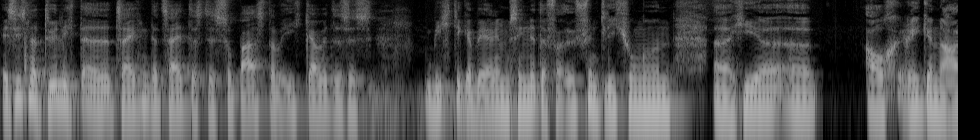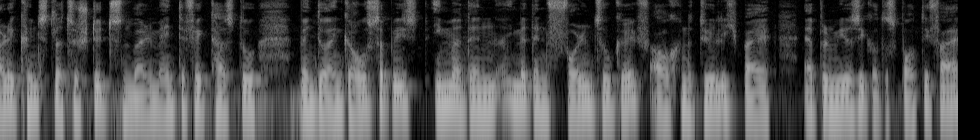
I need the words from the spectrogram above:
es ist natürlich ein Zeichen der Zeit, dass das so passt, aber ich glaube, dass es wichtiger wäre im Sinne der Veröffentlichungen äh, hier äh, auch regionale Künstler zu stützen, weil im Endeffekt hast du, wenn du ein großer bist, immer den, immer den vollen Zugriff, auch natürlich bei Apple Music oder Spotify,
